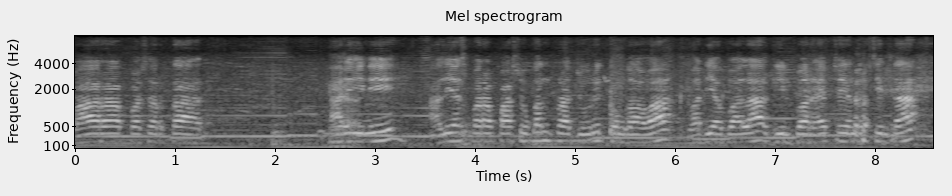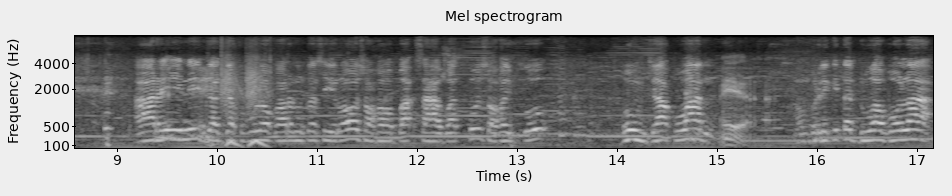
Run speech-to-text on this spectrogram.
para peserta hari ini alias para pasukan prajurit Tonggawa Wadiabala Gilbar FC yang tercinta. Hari ini jajak pulau karun kesiro sahabat sahabatku sohibku Bung Jakwan memberi kita dua bola.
